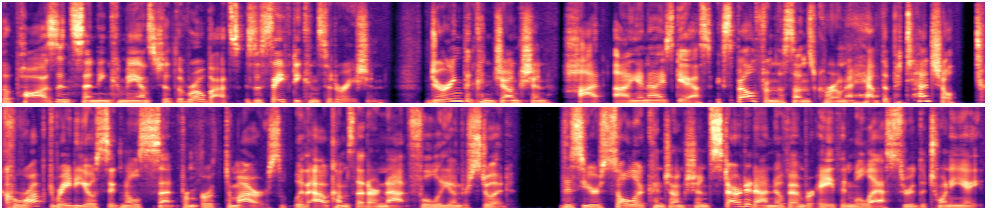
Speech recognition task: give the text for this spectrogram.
The pause in sending commands to the robots is a safety consideration. During the conjunction, hot ionized gas expelled from the sun's corona have the potential to corrupt radio signals sent from Earth to Mars, with outcomes that are not fully understood. This year's solar conjunction started on November 8th and will last through the 28th.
